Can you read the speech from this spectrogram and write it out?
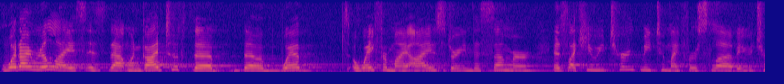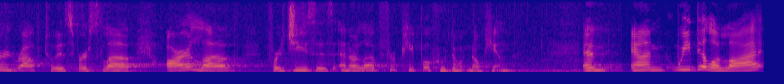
what I realize is that when God took the, the web away from my eyes during the summer, it's like he returned me to my first love. He returned Ralph to his first love. Our love for Jesus and our love for people who don't know him. And, and we deal a lot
